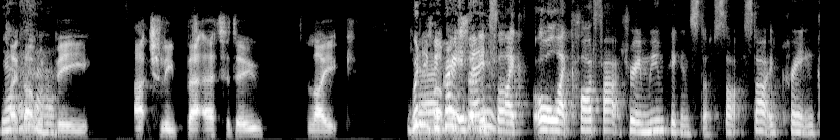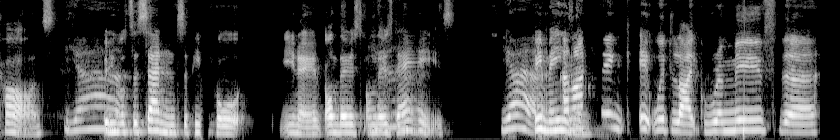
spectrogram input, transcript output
yeah. like that would be actually better to do. Like, wouldn't yeah, it be great if, if, like all like Card Factory and Moonpig and stuff start, started creating cards yeah. for people to send to people, you know, on those on yeah. those days. Yeah, and I think it would like remove the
